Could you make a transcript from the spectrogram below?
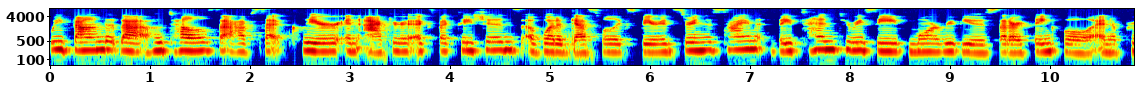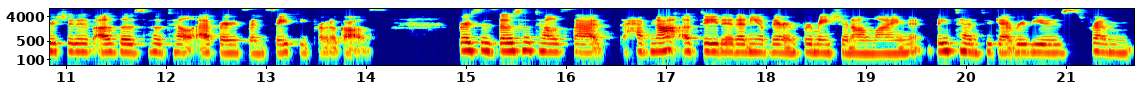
We found that hotels that have set clear and accurate expectations of what a guest will experience during this time, they tend to receive more reviews that are thankful and appreciative of those hotel efforts and safety protocols versus those hotels that have not updated any of their information online, they tend to get reviews from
